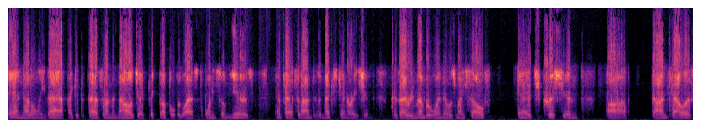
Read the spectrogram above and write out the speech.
and not only that, I get to pass on the knowledge I picked up over the last twenty some years, and pass it on to the next generation. Because I remember when it was myself, Edge, Christian, uh, Don Callis,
